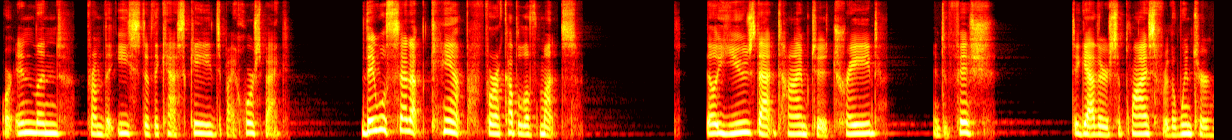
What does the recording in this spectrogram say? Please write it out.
or inland from the east of the Cascades by horseback, they will set up camp for a couple of months. They'll use that time to trade and to fish, to gather supplies for the winter.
